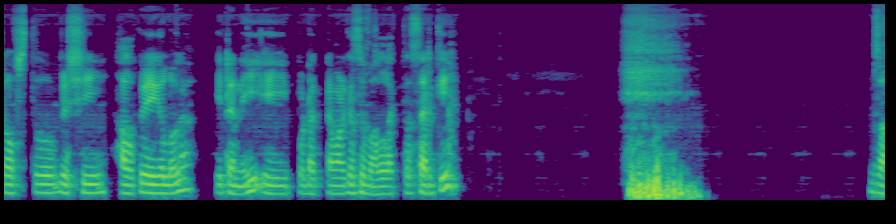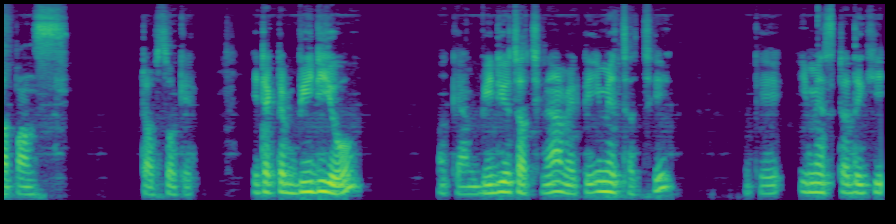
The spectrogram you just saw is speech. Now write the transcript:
টপস তো বেশি হালকা হয়ে গেল গা, এটা নেই, এই প্রোডাক্টটা আমার কাছে ভালো লাগতেছে আর কি। জাপানস টপস ওকে এটা একটা ভিডিও ওকে আমি ভিডিও চাচ্ছি না, আমি একটা ইমেজ চাচ্ছি ওকে ইমেজটা দেখি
